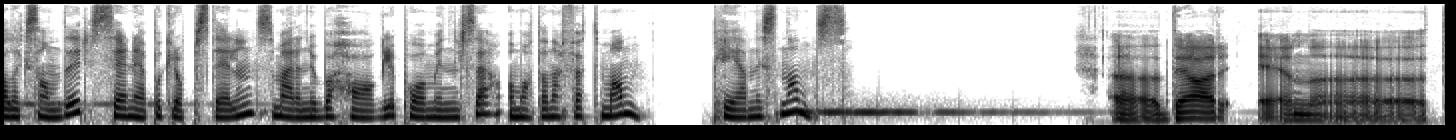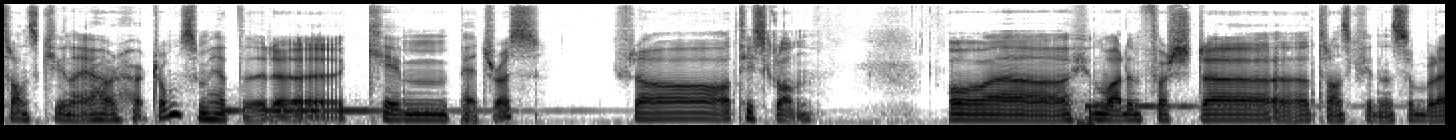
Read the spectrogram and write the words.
Alexander ser ned på kroppsdelen som er en ubehagelig påminnelse om at han er født mann penisen hans? Uh, det er en uh, transkvinne jeg har hørt om, som heter uh, Kim Petras fra Tyskland. Og hun var den første transkvinnen som ble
